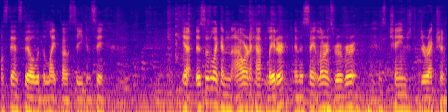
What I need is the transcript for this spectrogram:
I'll stand still with the light post so you can see. Yeah, this is like an hour and a half later, and the St. Lawrence River has changed direction.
